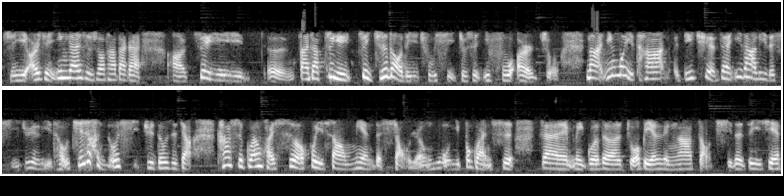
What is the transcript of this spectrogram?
之一，而且应该是说他大概啊最呃大家最最知道的一出戏就是一夫二主。那因为他的确在意大利的喜剧里头，其实很多喜剧都是这样，他是关怀社会上面的小人物。你不管是在美国的卓别林啊，早期的这一些。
